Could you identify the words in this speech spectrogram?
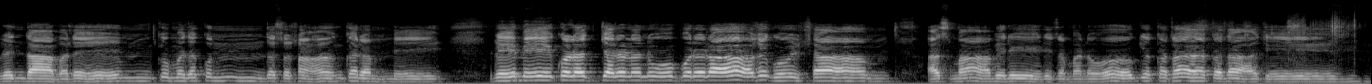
वृन्दावने कुमुदकुन्दशशाङ्करं मे। रेमे कुलच्चरणनूपुररासगोष्ठाम् अस्माभिरीडितमनोज्ञकथा कदाचित्।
